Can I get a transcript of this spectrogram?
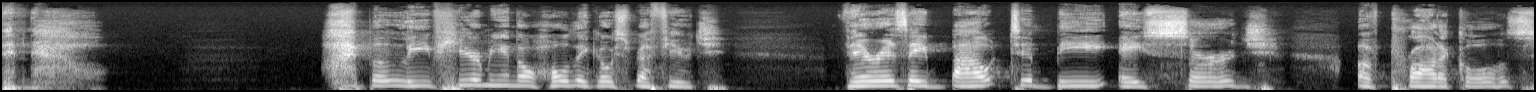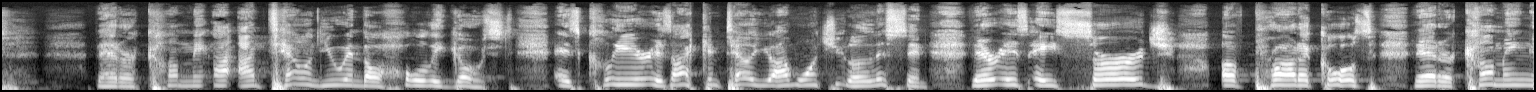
than now. I believe, hear me in the Holy Ghost refuge. There is about to be a surge of prodigals that are coming. I, am telling you in the Holy Ghost, as clear as I can tell you, I want you to listen. There is a surge of prodigals that are coming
